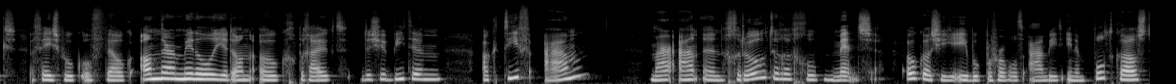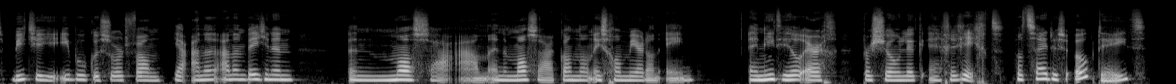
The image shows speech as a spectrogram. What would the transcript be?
X, Facebook of welk ander middel je dan ook gebruikt. Dus je biedt hem actief aan, maar aan een grotere groep mensen. Ook als je je e-book bijvoorbeeld aanbiedt in een podcast, bied je je e-book een soort van, ja, aan een, aan een beetje een, een massa aan. En een massa kan dan, is gewoon meer dan één. En niet heel erg persoonlijk en gericht. Wat zij dus ook deed,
